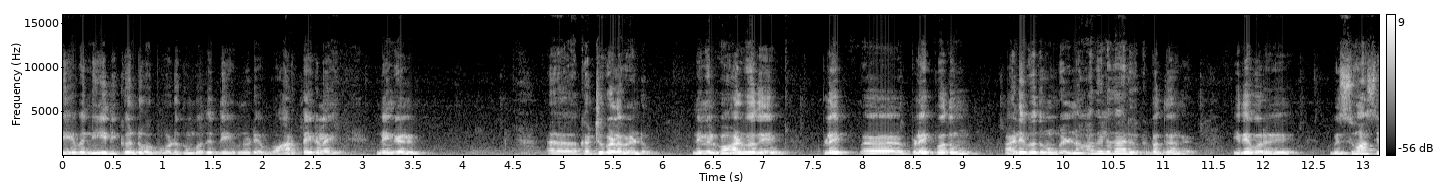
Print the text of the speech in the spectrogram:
தேவ நீதிக்கொன்று ஒப்பு கொடுக்கும்போது தேவனுடைய வார்த்தைகளை நீங்கள் கற்றுக்கொள்ள வேண்டும். நீங்கள் வாழ்வது பிழை பிழைப்பதும் அழிவதும் உங்கள் நாவில் தான் இருக்க பார்த்துக்காங்க. இதை ஒரு விசுவாசி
